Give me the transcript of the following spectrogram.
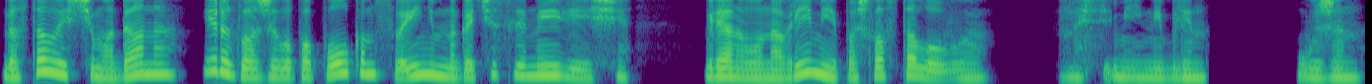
достала из чемодана и разложила по полкам свои немногочисленные вещи, глянула на время и пошла в столовую. На семейный, блин, ужин.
